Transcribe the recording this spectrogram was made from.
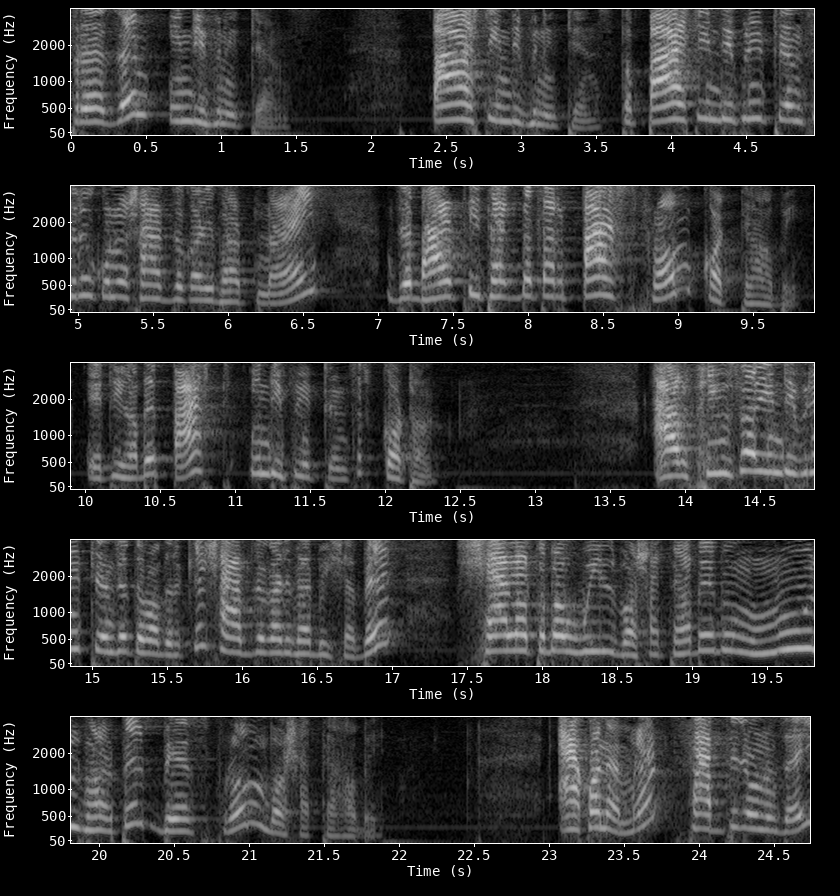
present indefinite tense past indefinite tense তো পাস্ট ইনডিফিনিট টেন্সেরও কোনো সাহায্যকারী ভার্ব নাই। যে ভার্বটি থাকবে তার পাস্ট ফর্ম করতে হবে। এটি হবে পাস্ট ইনডিফিনিট টেন্সের গঠন। আর ফিউচার ইনডিফিনিট টেন্সে তোমাদেরকে সাহায্যকারী ভার্ব হিসাবে শ্যাল অথবা উইল বসাতে হবে এবং মূল ভার্বের বেস ফ্রম বসাতে হবে। এখন আমরা সাবজেক্ট অনুযায়ী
